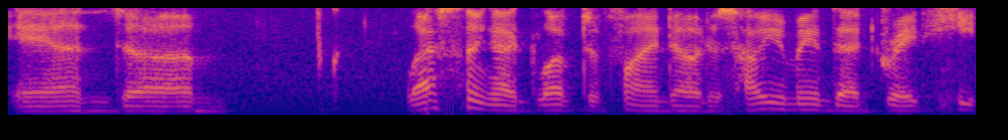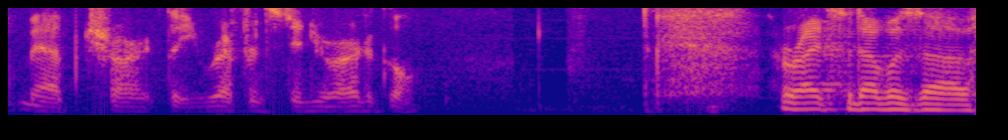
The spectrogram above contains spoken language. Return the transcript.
And um, last thing I'd love to find out is how you made that great heat map chart that you referenced in your article. All right, so that was uh,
